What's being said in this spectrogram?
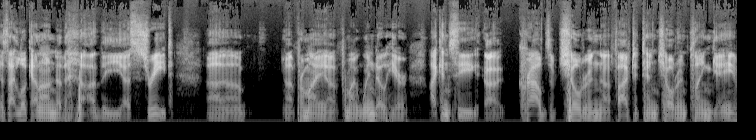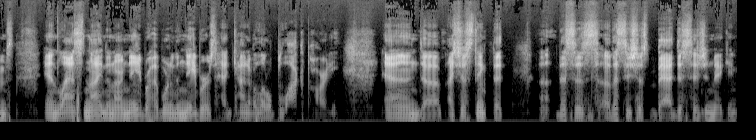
as I look out on the the street. from my from my window here, I can see crowds of children, uh, five to 10 children playing games. And last night in our neighborhood, one of the neighbors had kind of a little block party. And uh, I just think that uh, this is uh, this is just bad decision making.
